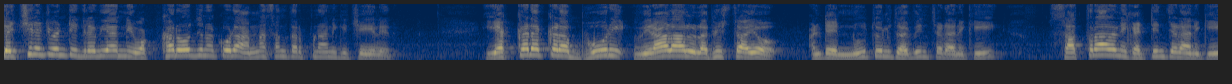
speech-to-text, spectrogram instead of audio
తెచ్చినటువంటి ద్రవ్యాన్ని ఒక్క రోజున కూడా అన్న సంతర్పణానికి చేయలేదు. ఎక్కడెక్కడ భూరి విరాళాలు లభిస్తాయో అంటే నూతులు తవ్వించడానికి సత్రాలని కట్టించడానికి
